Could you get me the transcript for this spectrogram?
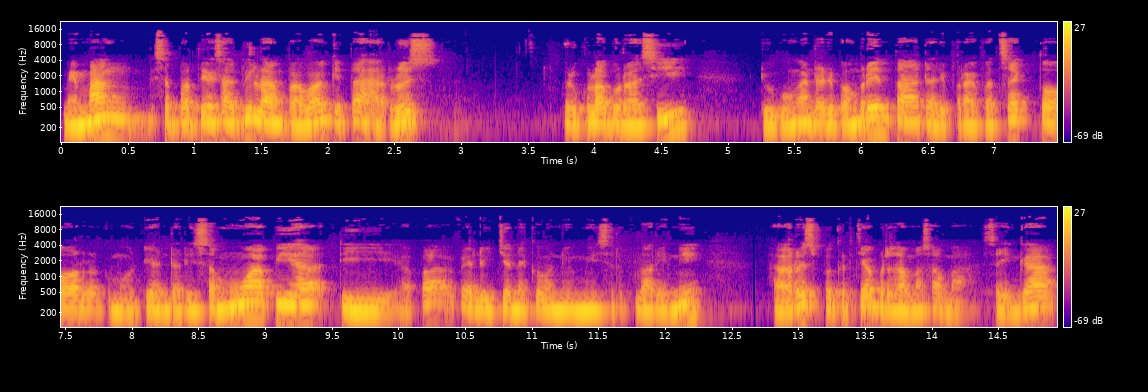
memang seperti yang saya bilang bahwa kita harus berkolaborasi, dukungan dari pemerintah, dari private sector, kemudian dari semua pihak di apa value chain ekonomi sirkular ini harus bekerja bersama-sama sehingga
